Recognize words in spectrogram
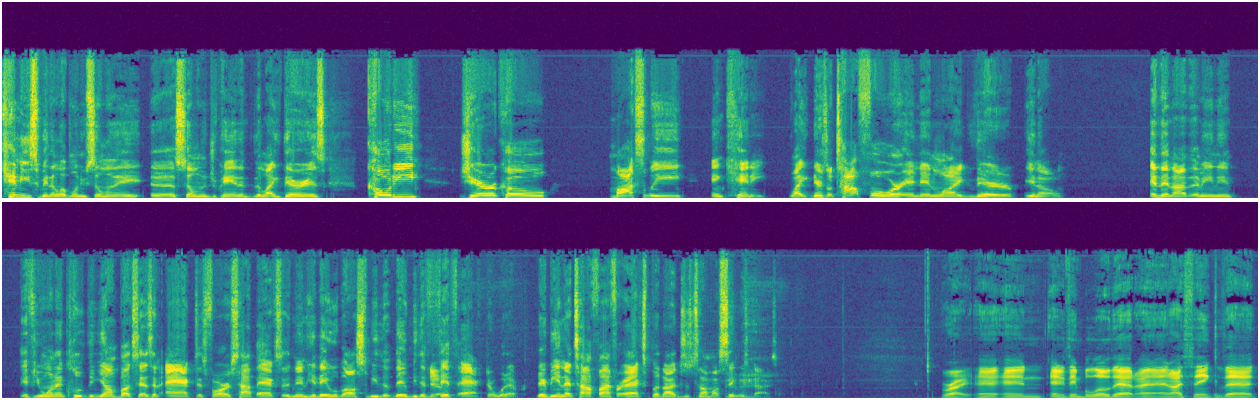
Kenny used to be in a level when he was still in a, uh, still in Japan. And like there is Cody, Jericho, Moxley, and Kenny. Like there's a top four, and then like they're you know, and then I, I mean. If you want to include the Young Bucks as an act, as far as top acts, and then they would also be the they would be the Yeah. fifth act or whatever. They'd be in that top five for acts, but I just talking about singles guys. Right, and, and anything below that, and I think that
